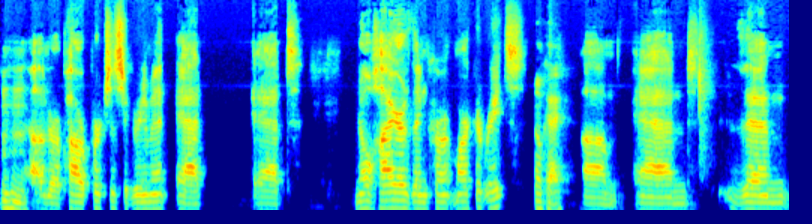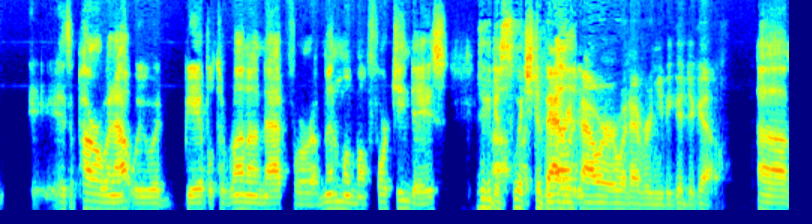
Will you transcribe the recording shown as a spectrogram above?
Mhm. under a power purchase agreement at at no higher than current market rates. Okay. Um, and then if the power went out, we would be able to run on that for a minimum of 14 days. So you could just Uh, switch to battery reality- power or whatever, and you'd be good to go Uh,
